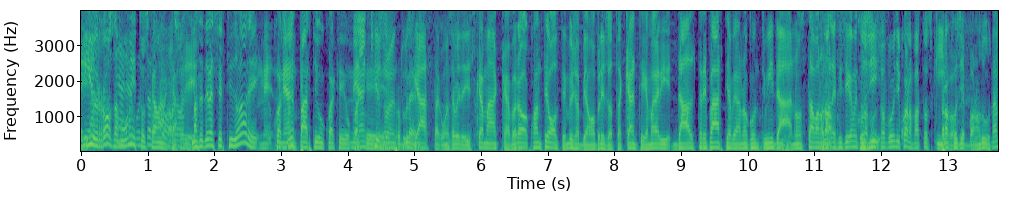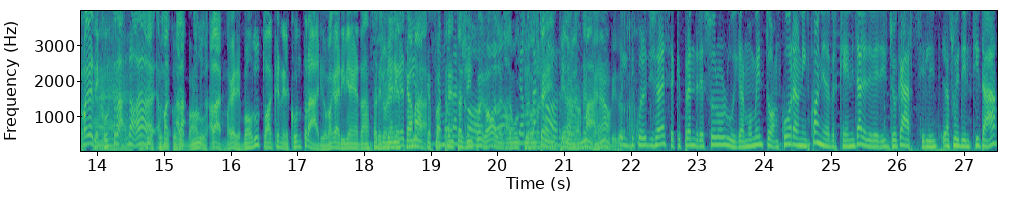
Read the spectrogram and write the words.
Io il rosa straordinaria momento con Sassuolo. Scamacca, ma se deve essere titolare, Ne- qua neanche- parti con qualche, con qualche Neanche io sono problema. entusiasta, come sapete, di Scamacca, però quante volte invece abbiamo preso attaccanti che magari da altre parti avevano continuità, non stavano Però male fisicamente, così- sono, sono venuti qua hanno fatto schifo. Però così è buono tutto. Ma magari è Eh, contrario. No, così- allora, così- ma- così è allora, buono scusa, tutto. allora, magari è buono tutto anche nel contrario, magari viene da una Se stagione viene negativa. Scamacca e fa Siamo 35 d'accordo. gol, siamo tutti contenti, è normale, no? Quello quello dice Alessio è che prendere solo lui, che al momento ancora è un'incognita perché in Italia deve rigiocarsi la sua identità,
